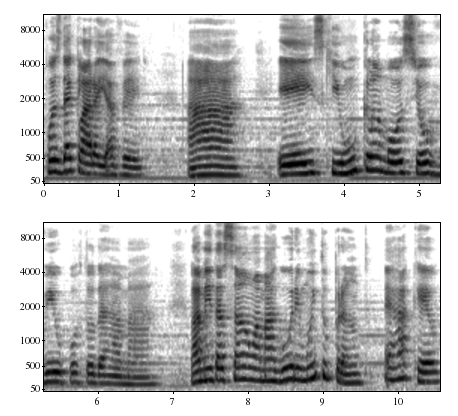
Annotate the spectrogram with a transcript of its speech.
pois declara Yahvé: Ah, eis que um clamor se ouviu por toda Ramá. Lamentação, amargura e muito pranto. É Raquel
